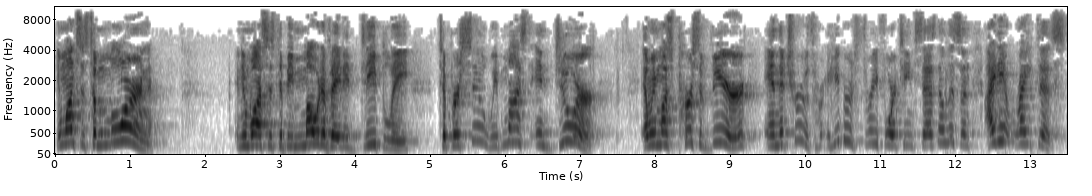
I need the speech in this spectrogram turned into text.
He wants us to mourn. And he wants us to be motivated deeply to pursue. We must endure and we must persevere in the truth. Hebrews 3:14 says, "Now listen, I didn't write this.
